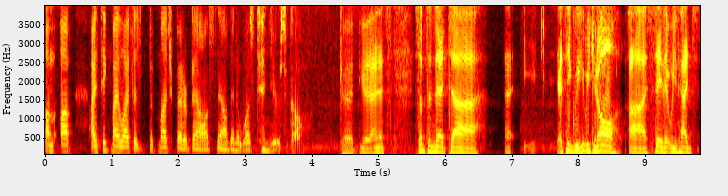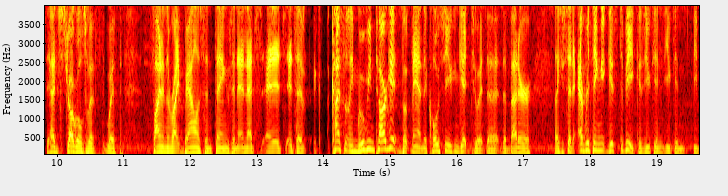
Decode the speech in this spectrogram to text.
Um, uh, I think my life is much better balanced now than it was ten years ago. Good, good, and it's something that uh, I think we we can all uh, say that we've had had struggles with with finding the right balance in things, and, and that's it's it's a constantly moving target. But man, the closer you can get to it, the the better. Like you said, everything it gets to be because you can you can be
